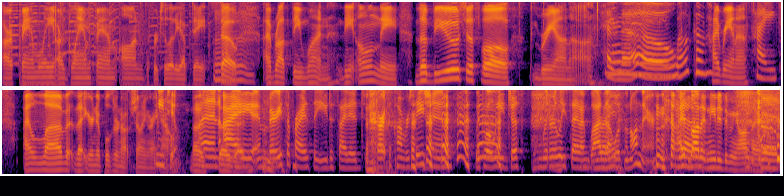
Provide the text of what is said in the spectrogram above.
our family, our glam fam on the fertility update. So Mm-hmm. I brought the one, the only, the beautiful Breeana. Hello. welcome. Hi, Breeana. Hi. I love that your nipples are not showing right Me now. Me too. That is and so I good. am very surprised that you decided to start the conversation with what we just literally said. I'm glad Right. that wasn't on there. I Yeah. thought it needed to be on there.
